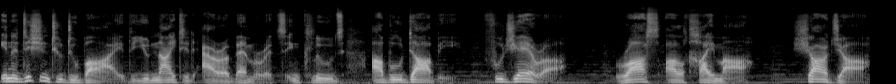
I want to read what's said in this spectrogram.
In addition to Dubai, the United Arab Emirates includes Abu Dhabi, Fujairah, Ras Al Khaimah, Sharjah,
